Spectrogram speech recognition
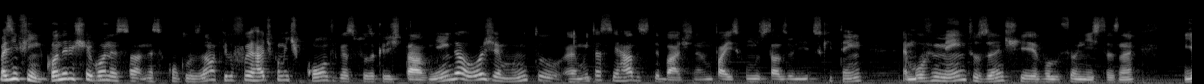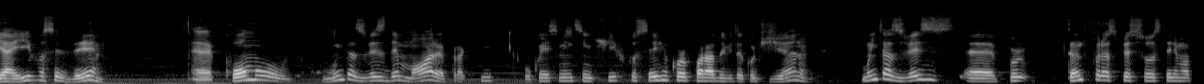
mas enfim, quando ele chegou nessa, nessa conclusão, aquilo foi radicalmente contra o que as pessoas acreditavam. E ainda hoje é muito, é muito acirrado esse debate, né? Num país como os Estados Unidos, que tem é, movimentos anti-evolucionistas, né? E aí você vê é, como muitas vezes demora para que o conhecimento científico seja incorporado na vida cotidiana, muitas vezes, é, por, tanto por as pessoas terem uma,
